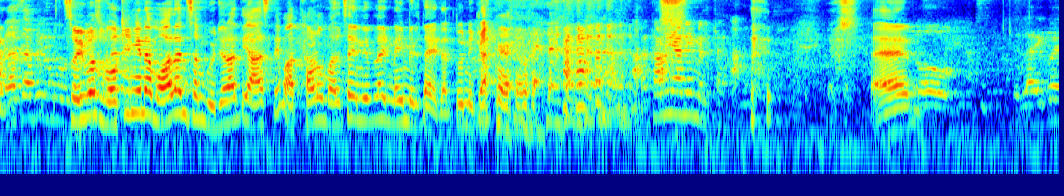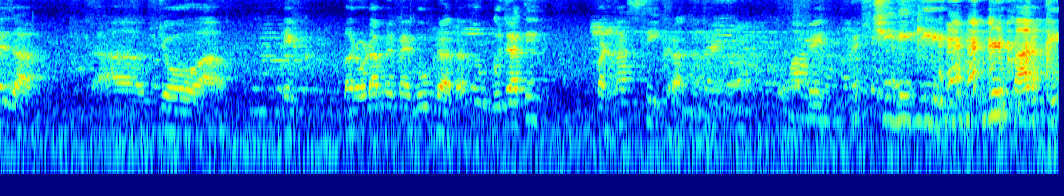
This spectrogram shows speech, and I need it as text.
थोड़ा सा भी वो so he was walking in a mall and some Gujarati asked him अथाणु मल से and he was like नहीं मिलता इधर तू निकाल अथाणु यहाँ नहीं मिलता and तो लाइकवाइज जो uh, एक बड़ोड़ा में मैं घूम रहा था तो गुजराती पढ़ना सीख रहा था। तो वहाँ पे चीनी की दुकान थी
